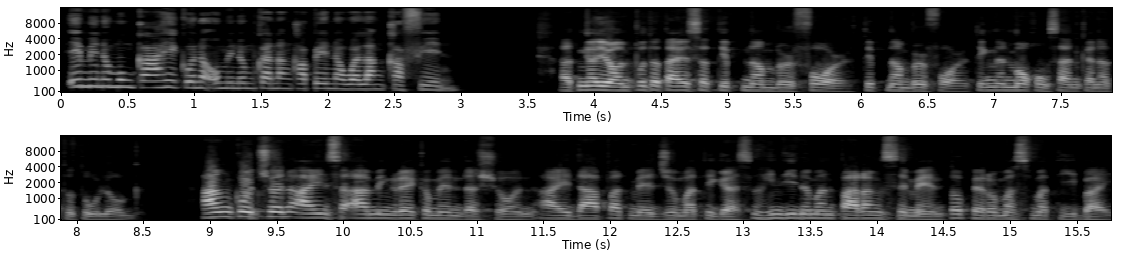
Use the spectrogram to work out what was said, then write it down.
E minumungkahi ko na uminom ka ng kape na walang caffeine. At ngayon, punta tayo sa tip number 4. Tip number 4, tingnan mo kung saan ka natutulog. Ang kutsyon ayon sa aming rekomendasyon ay dapat medyo matigas. Hindi naman parang semento pero mas matibay.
